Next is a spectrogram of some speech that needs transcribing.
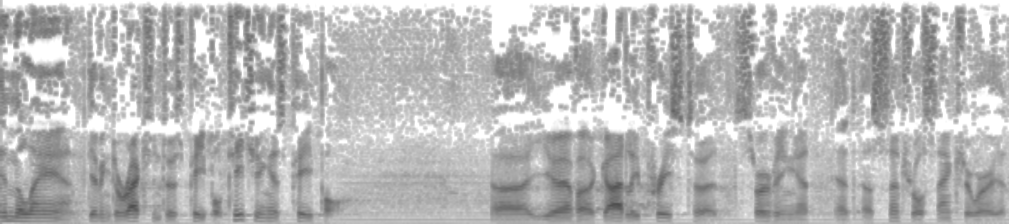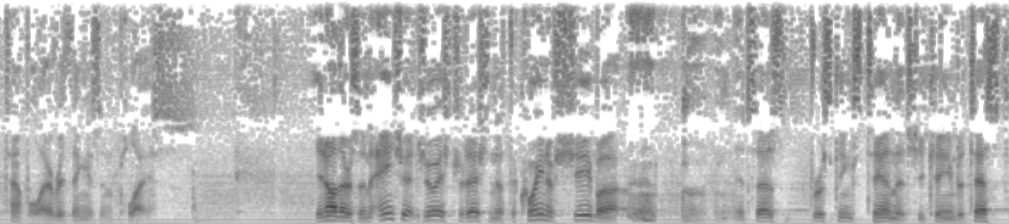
in the land, giving direction to his people, teaching his people. Uh, you have a godly priesthood serving at, at a central sanctuary, a temple. Everything is in place. You know, there's an ancient Jewish tradition that the Queen of Sheba, it says, 1 Kings 10, that she came to test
